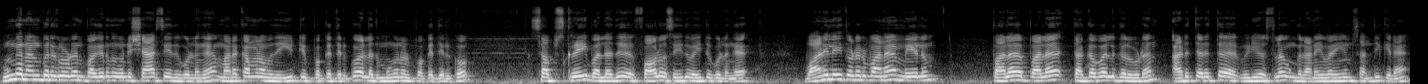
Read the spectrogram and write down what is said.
உங்கள் நண்பர்களுடன் பகிர்ந்து கொண்டு ஷேர் செய்து கொள்ளுங்கள் மறக்காமல் நமது யூடியூப் பக்கத்திற்கோ அல்லது முகநூல் பக்கத்திற்கோ சப்ஸ்கிரைப் அல்லது ஃபாலோ செய்து வைத்துக்கொள்ளுங்கள் வானிலை தொடர்பான மேலும் பல பல தகவல்களுடன் அடுத்தடுத்த வீடியோஸில் உங்கள் அனைவரையும் சந்திக்கிறேன்.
